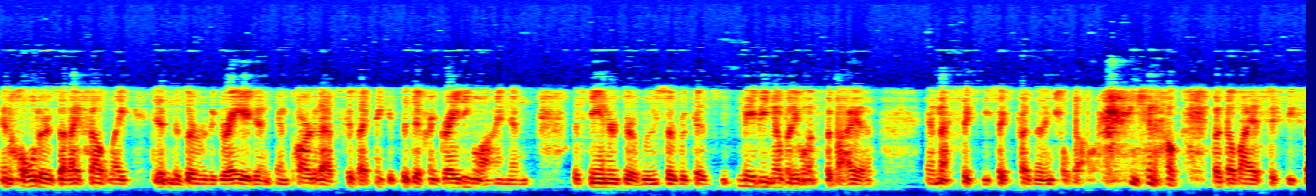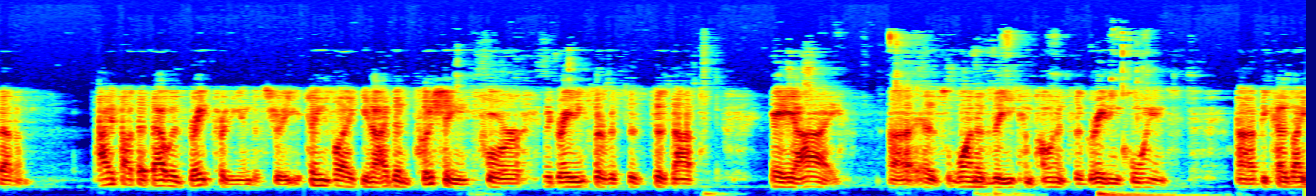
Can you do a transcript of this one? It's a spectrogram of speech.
and holders that I felt like didn't deserve the grade. And, and part of that's because I think it's a different grading line and the standards are looser because maybe nobody wants to buy a MS66 presidential dollar, you know, but they'll buy a 67. I thought that that was great for the industry. Things like, you know, I've been pushing for the grading services to adopt AI uh, as one of the components of grading coins uh, because I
